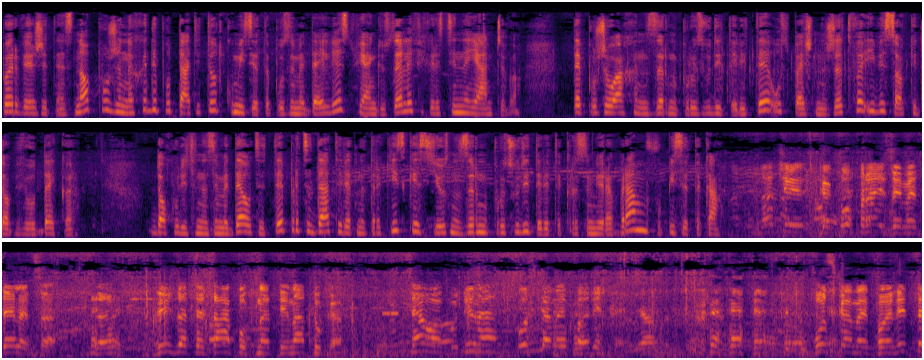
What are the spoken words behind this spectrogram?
Първия житен сноп поженаха депутатите от Комисията по земеделие Стоян Гюзелев и Христина Янчева. Те пожелаха на зърнопроизводителите успешна жътва и високи добиви от декар. Доходите на земеделците, председателят на Тракийския съюз на зърнопроизводителите Красамир Аврамов описа така. Значи, какво прави земеделеца? Да, виждате тази пукнатина тук. Цяла година пускаме парите. Пускаме парите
